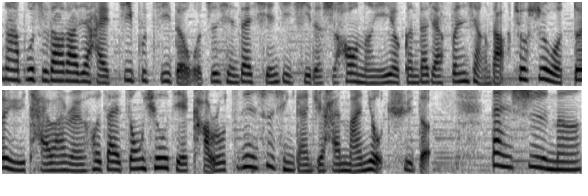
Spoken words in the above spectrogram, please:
那不知道大家还记不记得，我之前在前几期的时候呢，也有跟大家分享到，就是我对于台湾人会在中秋节烤肉这件事情，感觉还蛮有趣的。但是呢，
